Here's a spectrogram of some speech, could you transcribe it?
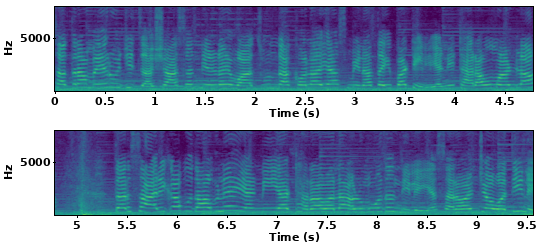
सतरा मे रोजीचा शासन निर्णय वाचून दाखवला. यास मीनाताई पाटील यांनी ठराव मांडला. तर सारिका बुधावले यांनी या ठरावाला अनुमोदन दिले. या सर्वांच्या वतीने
